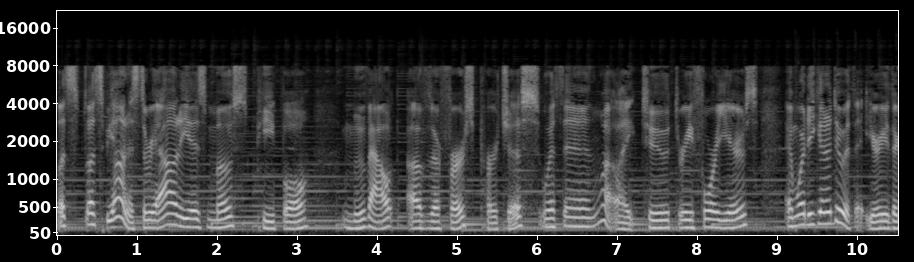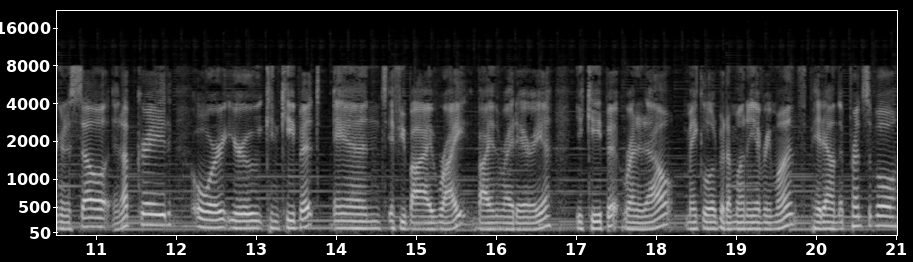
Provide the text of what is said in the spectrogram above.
let's let's be honest, the reality is most people move out of their first purchase within what like two, three, four years and what are you going to do with it? You're either going to sell and upgrade or you can keep it. And if you buy right, buy in the right area, you keep it, rent it out, make a little bit of money every month, pay down the principal,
